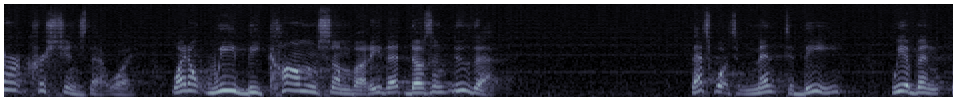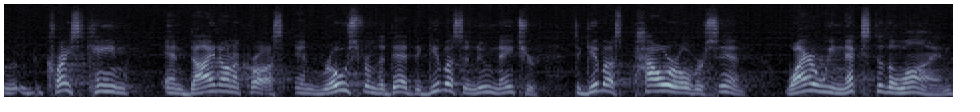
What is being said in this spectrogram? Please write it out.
aren't Christians that way? Why don't we become somebody that doesn't do that? That's what's meant to be. We have been, Christ came and died on a cross and rose from the dead to give us a new nature, to give us power over sin. Why are we next to the line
